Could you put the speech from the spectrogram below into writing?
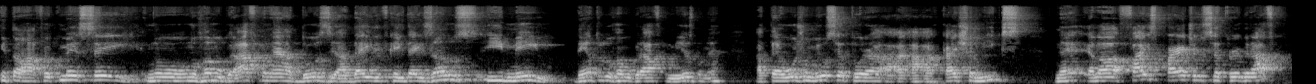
Então, Rafa, eu comecei no, no, ramo gráfico, né, há 12, há 10, eu fiquei 10 anos e meio dentro do ramo gráfico mesmo, né? Até hoje o meu setor, a, a, a Caixa Mix, né, ela faz parte do setor gráfico,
